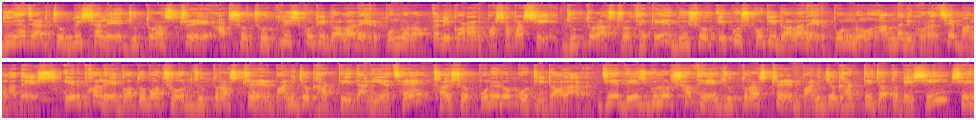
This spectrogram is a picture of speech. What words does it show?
দুই হাজার চব্বিশ সালে যুক্তরাষ্ট্রে আটশো ছত্রিশ কোটি ডলারের পণ্য রপ্তানি করার পাশাপাশি যুক্তরাষ্ট্র থেকে দুইশো একুশ কোটি ডলারের পণ্য আমদানি করেছে বাংলাদেশ। এর ফলে গত বছর যুক্তরাষ্ট্রের বাণিজ্য ঘাটতি দাঁড়িয়েছে ছয়শো পনেরো কোটি ডলার। যে দেশগুলোর সাথে যুক্তরাষ্ট্রের বাণিজ্য ঘাটতি যত বেশি, সেই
